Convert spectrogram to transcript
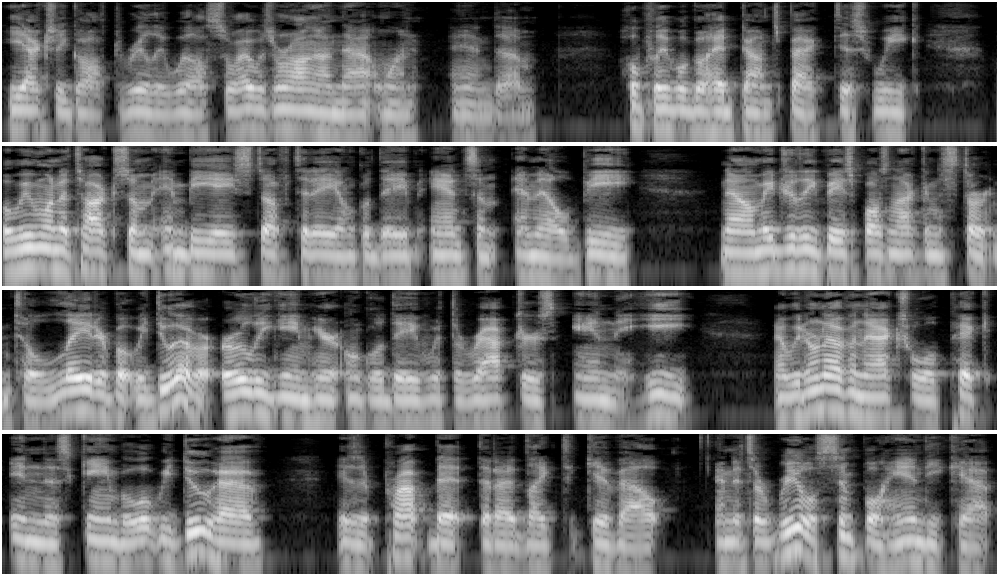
He actually golfed really well, so I was wrong on that one, and um, hopefully we'll go ahead bounce back this week. But we want to talk some NBA stuff today, Uncle Dave, and some MLB. Now, Major League Baseball is not going to start until later, but we do have an early game here, Uncle Dave, with the Raptors and the Heat. Now, we don't have an actual pick in this game, but what we do have is a prop bet that I'd like to give out. And it's a real simple handicap.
